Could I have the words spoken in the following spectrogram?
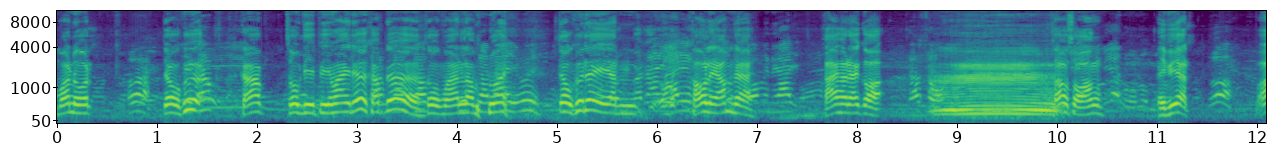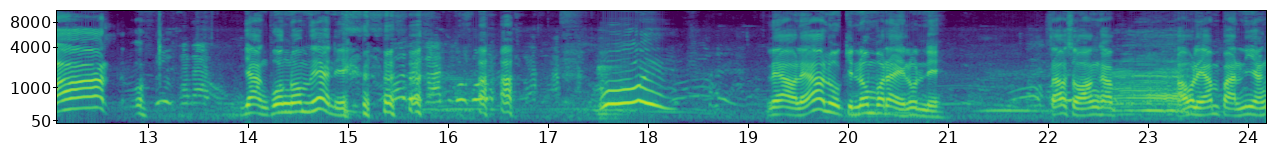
หมอหนดเจ้าคือครับโชคดีปีใหม่เด้อครับเด้อโชคหมานร่ำรวยเจ้าคือได้อันเขาแหลมแท้ขายเท่าไหร่ก็เท่าสองไอ้เวียดปาด โอ้ย่างพวงนมเนี่ยนี่ อุ้ยแล้วแล้วลูกกินนมบ่ได้รุ่นนี้เท่าสองครับเขาแหลมปั่นนี่ยัง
